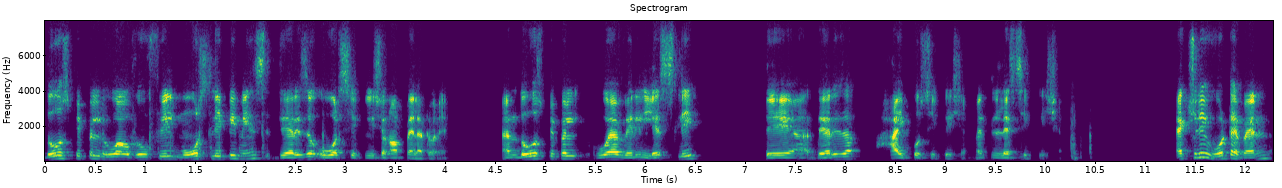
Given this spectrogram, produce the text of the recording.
those people who, are, who feel more sleepy means there is a over secretion of melatonin. And those people who have very less sleep, they uh, there is a hyposecretion, less secretion. Actually, what happens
